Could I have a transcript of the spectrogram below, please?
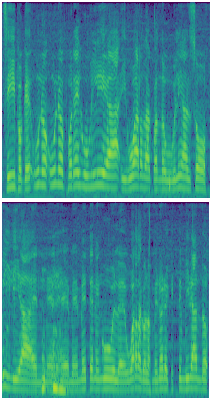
Sí, porque uno, uno por ahí googlea y guarda cuando googlean zoofilia, en, en- eh, me meten en Google, eh, guarda con los menores que estén mirando.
